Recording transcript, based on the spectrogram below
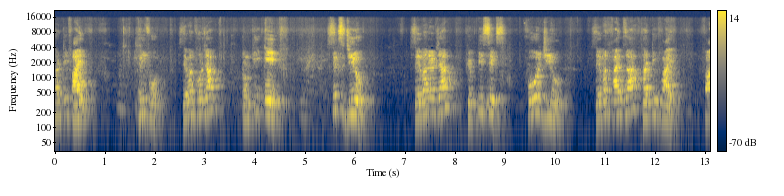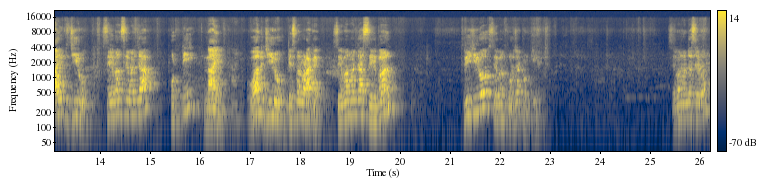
thirty five three four seven four जा twenty eight six zero seven eight जा fifty six four zero seven five जा thirty five five zero seven seven जा forty nine one zero decimal बढ़ा के। सेवन वन जा seven, three zero, seven four जा ट्वेंटी एट। सेवन वन जा seven,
